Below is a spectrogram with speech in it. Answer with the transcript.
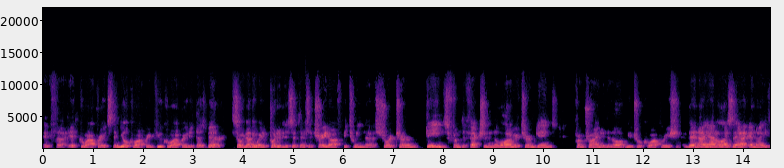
If uh, it cooperates, then you'll cooperate. If you cooperate, it does better. So another way to put it is that there's a trade-off between the short-term gains from defection and the longer-term gains from trying to develop mutual cooperation. Then I analyzed that and I,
